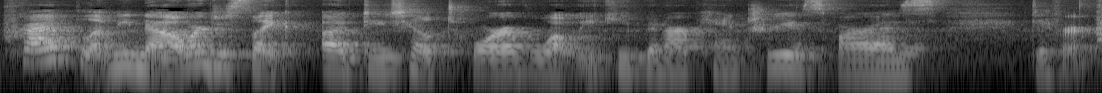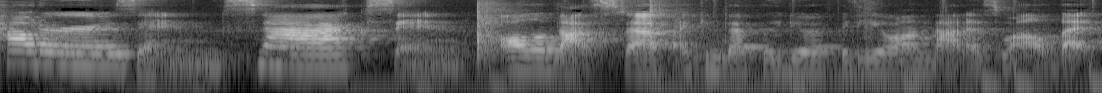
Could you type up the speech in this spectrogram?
prep, let me know, or just like a detailed tour of what we keep in our pantry as far as different powders and snacks and all of that stuff. I can definitely do a video on that as well. But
